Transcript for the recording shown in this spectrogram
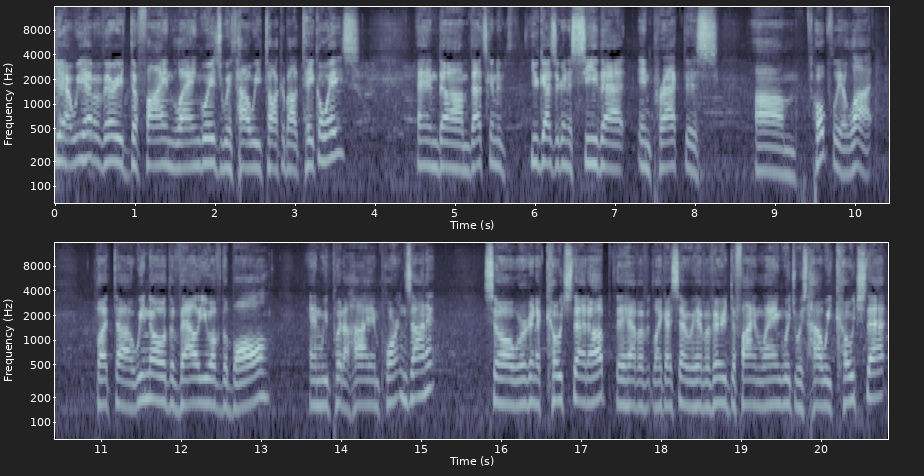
Yeah, we have a very defined language with how we talk about takeaways, and um, that's going to. You guys are going to see that in practice, um, hopefully a lot. But uh, we know the value of the ball, and we put a high importance on it. So we're going to coach that up. They have a, like I said, we have a very defined language with how we coach that,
